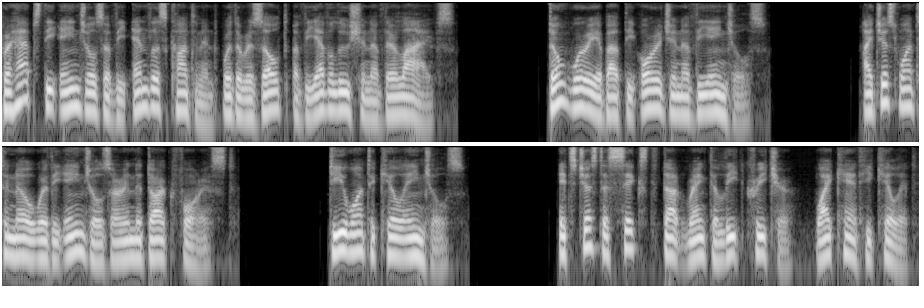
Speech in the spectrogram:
Perhaps the angels of the endless continent were the result of the evolution of their lives. Don't worry about the origin of the angels. I just want to know where the angels are in the dark forest. Do you want to kill angels? It's just a 6th ranked elite creature, why can't he kill it?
